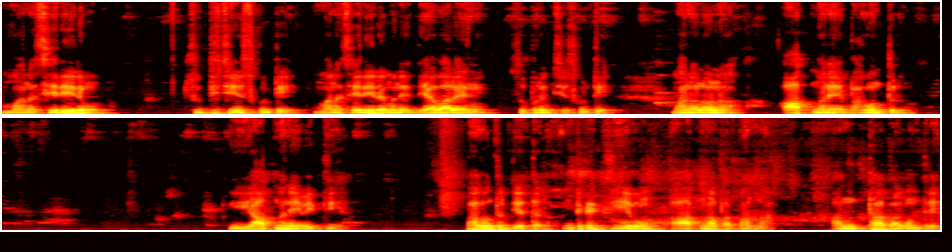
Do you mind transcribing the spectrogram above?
మన శరీరం శుద్ధి చేసుకుంటే మన శరీరం అనే దేవాలయాన్ని శుభ్రం చేసుకుంటే మనలో ఉన్న ఆత్మ అనే భగవంతుడు ఈ ఆత్మ అనే వ్యక్తి భగవంతుడు చేస్తాడు. ఇంతకీ జీవం ఆత్మ పరమాత్మ అంతా భగవంతుడే.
